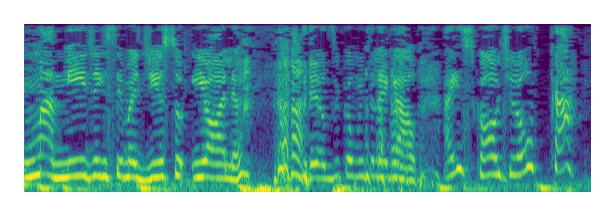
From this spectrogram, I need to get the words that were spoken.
uma mídia em cima disso. E olha, meu Deus, ficou muito legal. A Skol tirou o K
